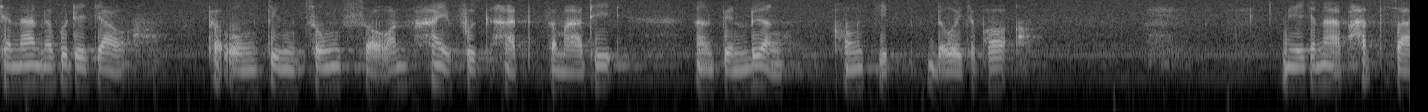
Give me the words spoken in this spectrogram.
ฉะนั้นพระพุทธเจ้า พระองค์จึงทรงสอนให้ฝึกหัดสมาธิอันเป็นเรื่องของจิตโดยเฉพาะ มีชนะพัสสะ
